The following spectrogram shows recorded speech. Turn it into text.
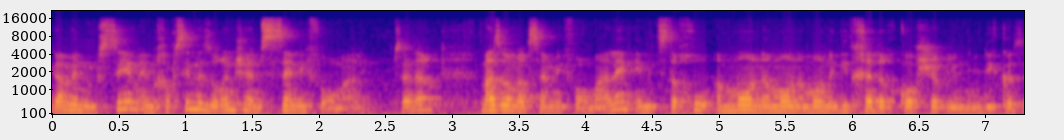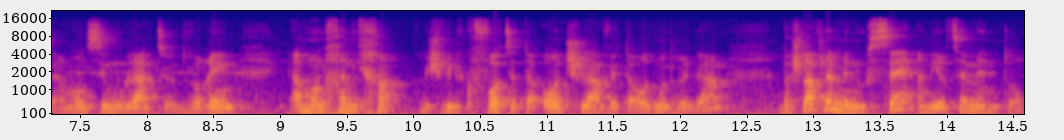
גם מנוסים, הם מחפשים אזורים שהם סמי פורמליים, בסדר? מה זה אומר סמי פורמליים? הם יצטרכו המון המון המון, נגיד חדר כושר לימודי כזה, המון סימולציות, דברים, המון חניכה בשביל לקפוץ את העוד שלב ואת העוד מדרגה. בשלב של מנוסה אני ארצה מנטור,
